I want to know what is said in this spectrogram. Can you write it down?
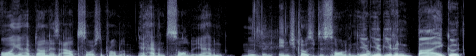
all you have done is outsource the problem. Yeah. You haven't solved it. You haven't moved an inch closer to solving the You, problem. you you can buy good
